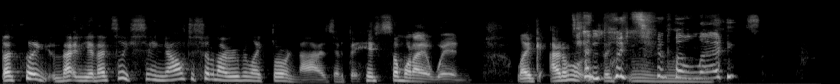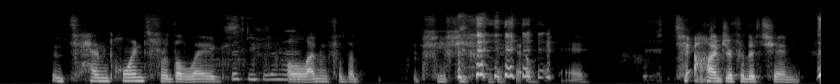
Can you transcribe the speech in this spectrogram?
that's like that. Yeah, that's like saying I'll just sit in my room and like throw knives, and if it hits someone, I win. Like I don't. Ten like, points for the mm, legs, Ten points for the legs. fifty for the head. Eleven for the. Fifty for the head. okay. hundred for the chin.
